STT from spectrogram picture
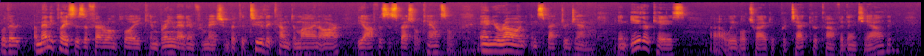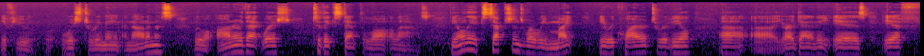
Well, there are many places a federal employee can bring that information, but the two that come to mind are the Office of Special Counsel and your own Inspector General. In either case, uh, we will try to protect your confidentiality. If you wish to remain anonymous, we will honor that wish to the extent the law allows. The only exceptions where we might be required to reveal uh, uh, your identity is if,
